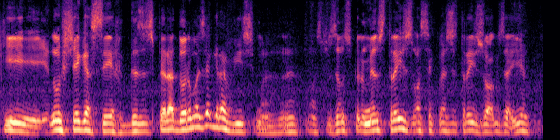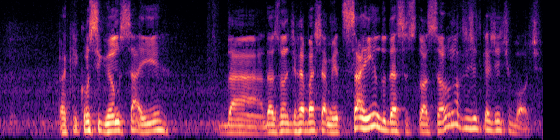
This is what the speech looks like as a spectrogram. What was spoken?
que não chega a ser desesperadora, mas é gravíssima. Né? Nós fizemos pelo menos três, uma sequência de três jogos aí, para que consigamos sair da, da zona de rebaixamento. Saindo dessa situação, eu não acredito que a gente volte.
